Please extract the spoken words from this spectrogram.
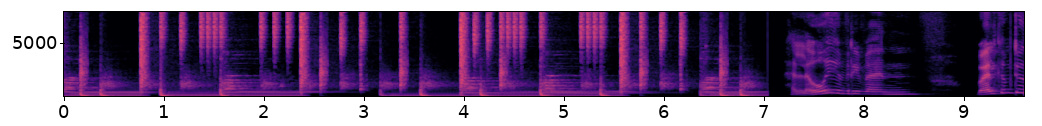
Hello everyone welcome to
